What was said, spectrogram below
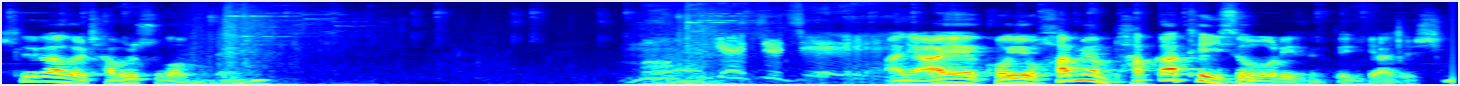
킬각을 잡을 수가 없네. 아니 아예 거의 화면 바깥에 있어 버리는데 이 아저씨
